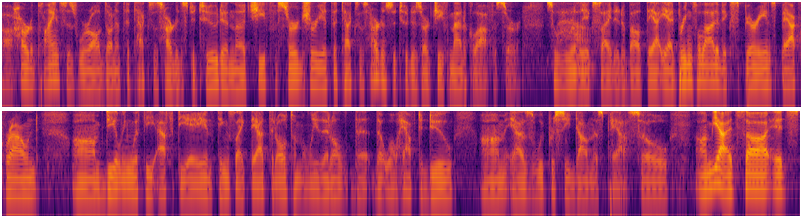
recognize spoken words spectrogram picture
uh, heart appliances were all done at the Texas Heart Institute, and the chief of surgery at the Texas Heart Institute is our chief medical officer. So we're really excited about that. Yeah, it brings a lot of experience, background, um, dealing with the FDA and things like that. That ultimately that'll that, that we'll have to do um, as we proceed down this path. So, um, yeah, it's uh, it's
